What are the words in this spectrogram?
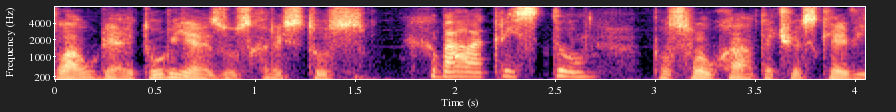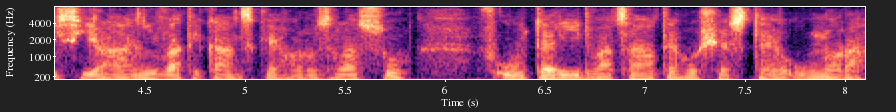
Laudetur Jezus Christus. Chvála Kristu. Posloucháte české vysílání Vatikánského rozhlasu v úterý 26. února.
